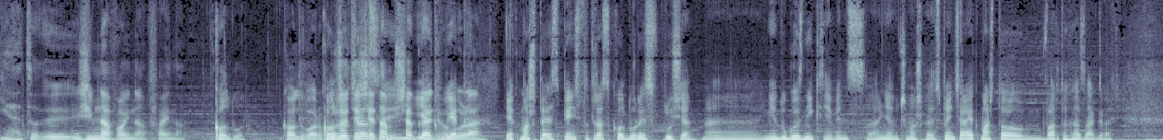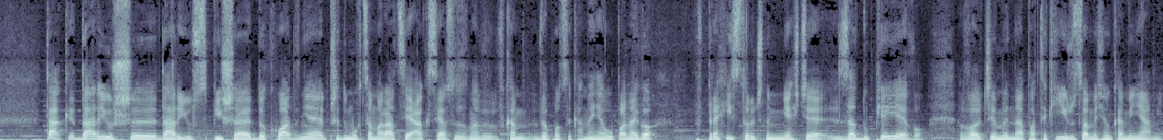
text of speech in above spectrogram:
Nie, to y, zimna wojna, fajna. Cold War. Cold War. Cold Możecie się tam przebrać jak, w ogóle. Jak, jak, masz PS5, to teraz Cold War jest w plusie. E, niedługo zniknie, więc nie wiem, czy masz PS5, ale jak masz, to warto chyba zagrać. Tak, Dariusz, e, Dariusz pisze dokładnie, przedmówca ma rację, akcja osadzona w, w, w epoce kamienia łupanego w prehistorycznym mieście Zadupiejewo. Walczymy na patyki i rzucamy się kamieniami.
